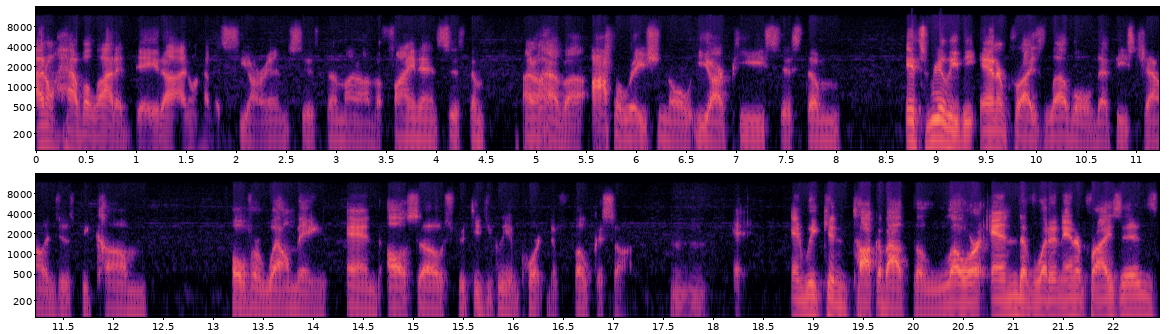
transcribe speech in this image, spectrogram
I don't have a lot of data. I don't have a CRM system. I don't have a finance system. I don't have a operational ERP system. It's really the enterprise level that these challenges become overwhelming and also strategically important to focus on. Mhm. And we can talk about the lower end of what an enterprise is,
